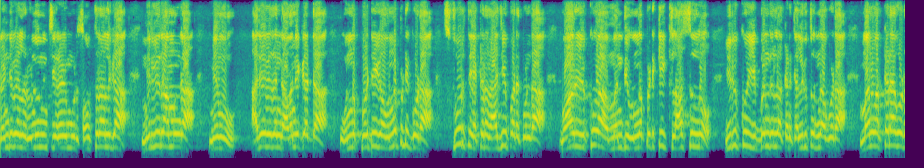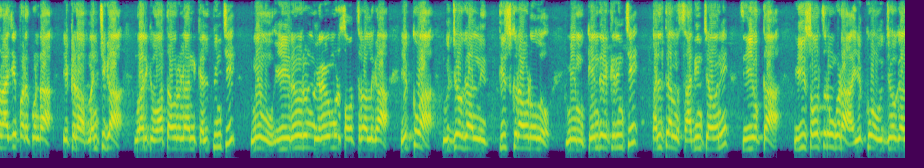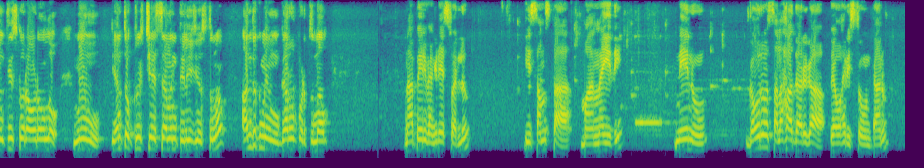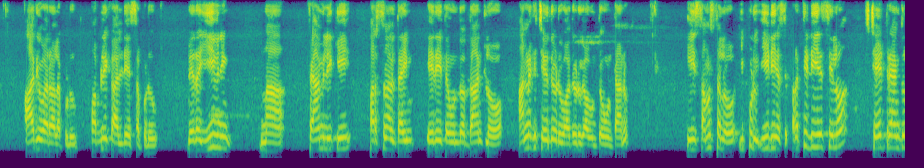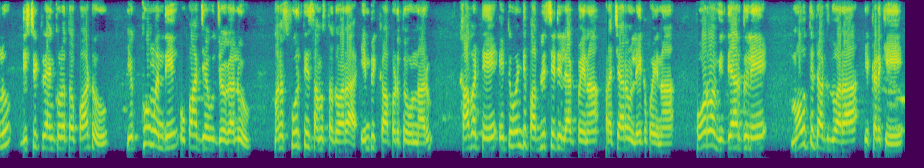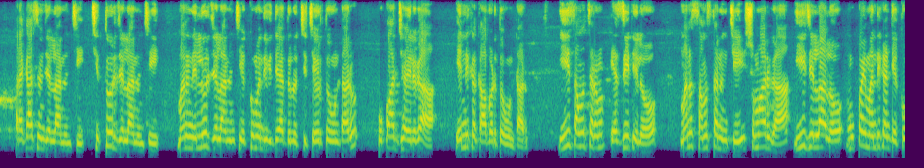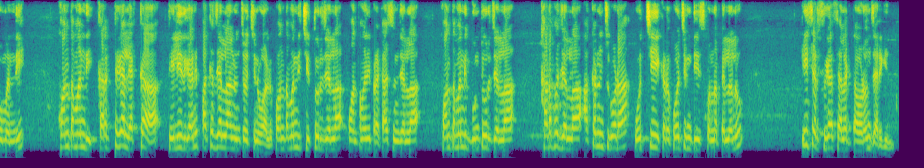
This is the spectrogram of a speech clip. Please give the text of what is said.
రెండు వేల రెండు నుంచి ఇరవై మూడు సంవత్సరాలుగా నిర్విరామంగా మేము అదేవిధంగా అవనిగడ్డ ఉన్న పోటీగా ఉన్నప్పటికీ కూడా స్ఫూర్తి ఎక్కడ రాజీ పడకుండా వారు ఎక్కువ మంది ఉన్నప్పటికీ క్లాసుల్లో ఇరుకు ఇబ్బందులు అక్కడ కలుగుతున్నా కూడా మనం అక్కడ కూడా రాజీ పడకుండా ఇక్కడ మంచిగా వారికి వాతావరణాన్ని కల్పించి మేము ఈ ఇరవై రెండు ఇరవై మూడు సంవత్సరాలుగా ఎక్కువ ఉద్యోగాల్ని తీసుకురావడంలో మేము కేంద్రీకరించి ఫలితాలను సాధించామని ఈ యొక్క ఈ సంవత్సరం కూడా ఎక్కువ ఉద్యోగాలను తీసుకురావడంలో మేము ఎంతో కృషి చేశామని తెలియజేస్తున్నాం. అందుకు మేము గర్వపడుతున్నాం. నా పేరు వెంకటేశ్వర్లు. ఈ సంస్థ మా అన్నయ్యది. నేను గౌరవ సలహాదారుగా వ్యవహరిస్తూ ఉంటాను. ఆదివారాలప్పుడు పబ్లిక్ హాలిడేస్ అప్పుడు లేదా ఈవినింగ్ నా ఫ్యామిలీకి పర్సనల్ టైం ఏదైతే ఉందో దాంట్లో అన్నకి చేదోడు వాదుడుగా ఉంటూ ఉంటాను. ఈ సంస్థలో ఇప్పుడు ఈడిఎస్ ప్రతి డిఎస్సిలో స్టేట్ ర్యాంకులు డిస్ట్రిక్ట్ ర్యాంకులతో పాటు ఎక్కువ మంది ఉపాధ్యాయ ఉద్యోగాలు మన స్ఫూర్తి సంస్థ ద్వారా ఎంపిక కాపాడుతూ ఉన్నారు. కాబట్టి ఎటువంటి పబ్లిసిటీ లేకపోయినా ప్రచారం లేకపోయినా పూర్వ విద్యార్థులే మౌత్ టాక్ ద్వారా ఇక్కడికి ప్రకాశం జిల్లా నుంచి చిత్తూరు జిల్లా నుంచి మన నెల్లూరు జిల్లా నుంచి ఎక్కువ మంది విద్యార్థులు వచ్చి చేరుతూ ఉంటారు ఉపాధ్యాయులుగా ఎన్నిక కాబడుతూ ఉంటారు. ఈ సంవత్సరం ఎస్జిటిలో మన సంస్థ నుంచి సుమారుగా ఈ జిల్లాలో ముప్పై మంది కంటే ఎక్కువ మంది కొంతమంది కరెక్ట్గా లెక్క తెలియదు కానీ పక్క జిల్లా నుంచి వచ్చిన వాళ్ళు కొంతమంది చిత్తూరు జిల్లా కొంతమంది ప్రకాశం జిల్లా కొంతమంది గుంటూరు జిల్లా కడప జిల్లా అక్కడి నుంచి కూడా వచ్చి ఇక్కడ కోచింగ్ తీసుకున్న పిల్లలు టీచర్స్గా సెలెక్ట్ అవ్వడం జరిగింది.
